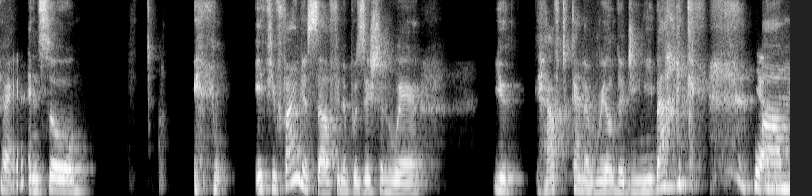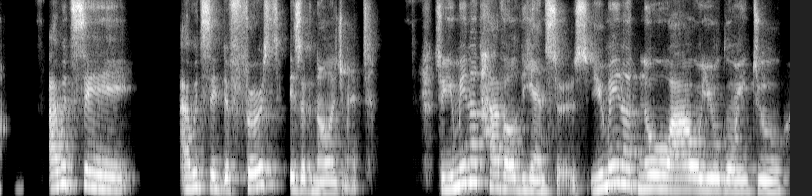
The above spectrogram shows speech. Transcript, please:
Right. And so if you find yourself in a position where you have to kind of reel the genie back, yeah. um, I would say I would say the first is acknowledgement. So you may not have all the answers. You may not know how you're going to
